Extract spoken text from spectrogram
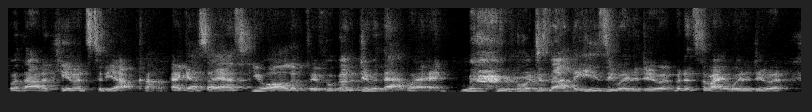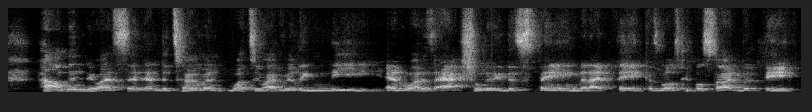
without adherence to the outcome. I guess I ask you all if, if we're going to do it that way, which is not the easy way to do it, but it's the right way to do it. How then do I sit and determine what do I really need and what is actually this thing that I think? Because most people start with the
